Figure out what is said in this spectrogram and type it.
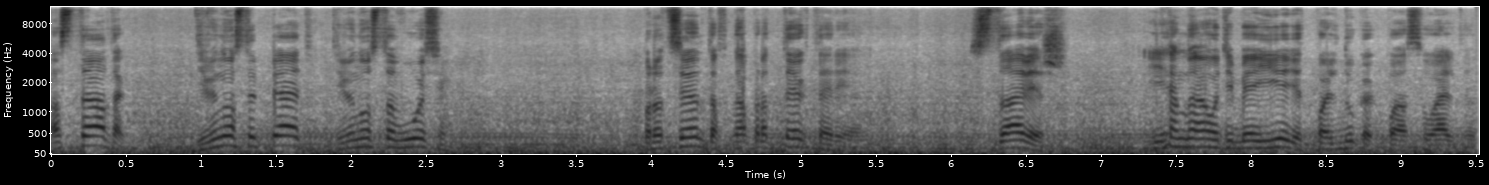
остаток 95-98 процентов на протекторе ставишь и она у тебя едет по льду как по асфальту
